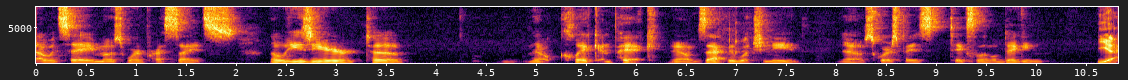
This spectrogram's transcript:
I would say most WordPress sites a little easier to you know click and pick. You know exactly what you need. You know, Squarespace takes a little digging yeah.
